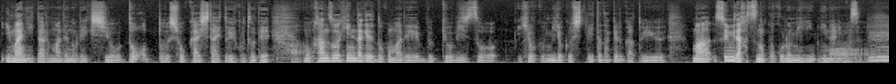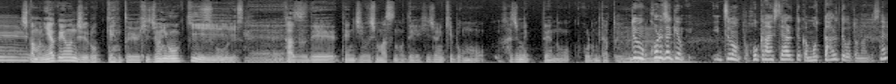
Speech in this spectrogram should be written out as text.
今に至るまでの歴史をどーっと紹介したいということではあ。もう肝臓品だけでどこまで仏教美術を広く魅力を知っていただけるかという、まあ、そういう意味では初の試みになります。しかも246件という非常に大きい数で展示をしますので非常に規模も初めての試みだという。でもこれだけいつも保管してあるというか持ってあるってことなんですね。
